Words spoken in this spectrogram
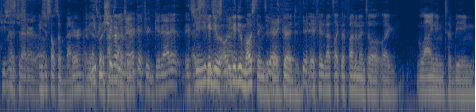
He's uh, just better, though. He's just also better. I mean, you can shit on down to. America if you're good at it. It's I mean, just, you could do just you could do most things if Yeah. you're good. Yeah. If you're, that's like the fundamental like lining to being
